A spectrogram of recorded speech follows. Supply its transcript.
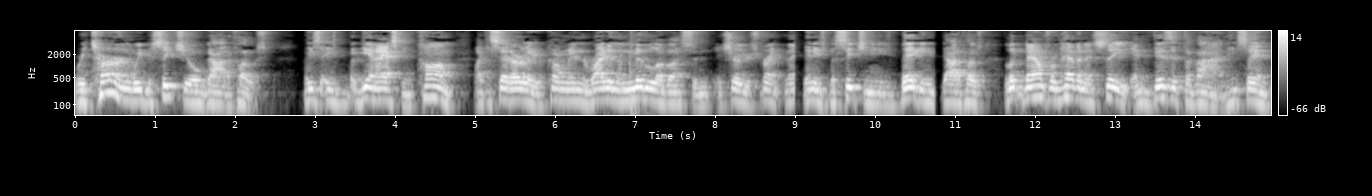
Return, we beseech you, O God of hosts. He's, he's again asking, come, like he said earlier, come in right in the middle of us and, and show your strength. And then he's beseeching, he's begging God of hosts, look down from heaven and see and visit the vine. He's saying,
